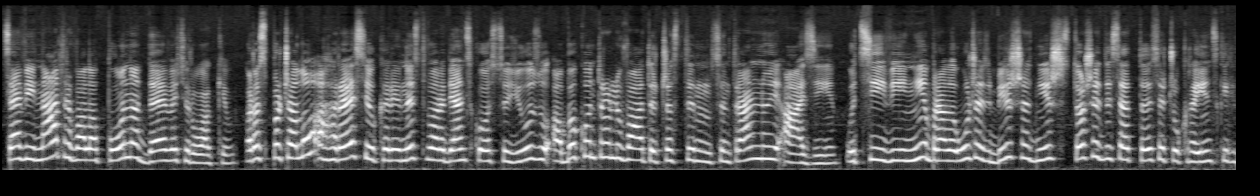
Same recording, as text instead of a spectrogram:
Ця війна тривала понад 9 років. Розпочало агресію керівництво радянського союзу, аби контролювати частину Центральної Азії. У цій війні брали участь більше ніж 160 тисяч українських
